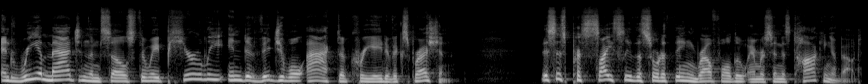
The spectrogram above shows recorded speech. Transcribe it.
and reimagine themselves through a purely individual act of creative expression. This is precisely the sort of thing Ralph Waldo Emerson is talking about.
